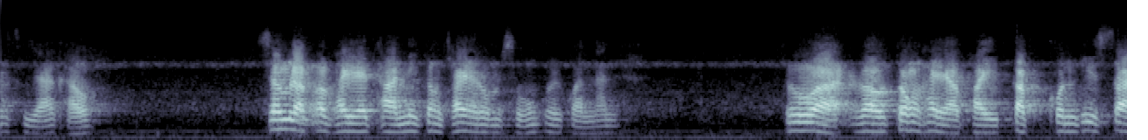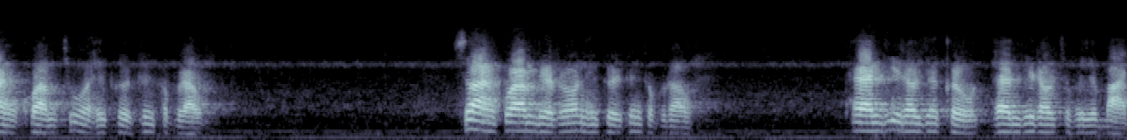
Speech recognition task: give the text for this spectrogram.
ริษยาเขาสำหรับอภัยทานนี่ต้องใช้อารมณ์สูงกว่านั้นเพราะว่าเราต้องให้อภัยกับคนที่สร้างความชั่วให้เกิดขึ้นกับเรา สร้างความเดือดร้อนให้เกิดขึ้นกับเรา แทนที่เราจะโกรธแทนที่เราจะพยาบาท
